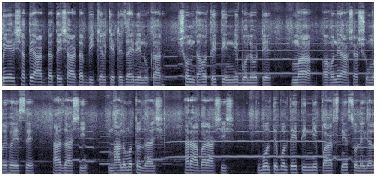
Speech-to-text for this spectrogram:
মেয়ের সাথে আড্ডাতেই সারাটা বিকেল কেটে যায় রেণুকার। সন্ধ্যা হতেই তিন্নি বলে ওঠে, মা, অহনে আসার সময় হয়েছে, আজ আসি। ভালো মতো যাস, আর আবার আসিস। বলতে বলতেই তিন্নি পার্স নিয়ে চলে গেল।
